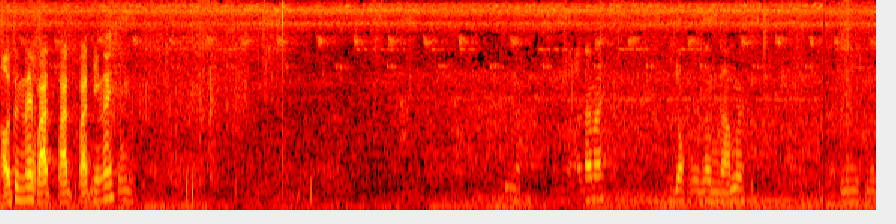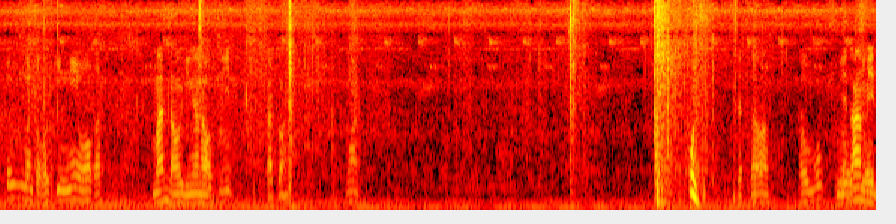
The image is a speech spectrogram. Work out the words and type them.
เอาถึงไหนปัดปัดปัดจริงไหนได้ไหมยกเริ่มทำนะมันมันต้องมันต้องเอากินงี้ออกอะมันเอาจริงกันเอามีดตัดก่อนอุ้ยเสร็จแล้วเอามุกมีดอะมีด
